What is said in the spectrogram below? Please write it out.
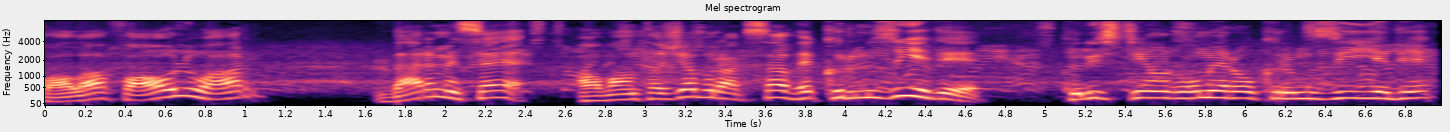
Fala faul var. Vermese avantaja bıraksa ve kırmızı yedi. Cristian Romero kırmızıyı yedi.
